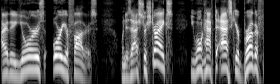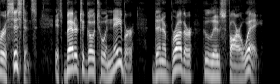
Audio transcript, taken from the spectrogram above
either yours or your father's. When disaster strikes, you won't have to ask your brother for assistance. It's better to go to a neighbor than a brother who lives far away.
